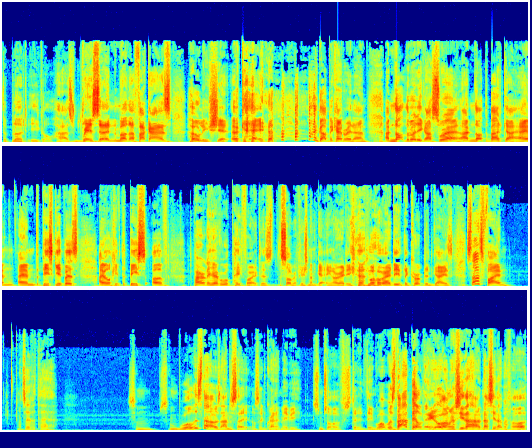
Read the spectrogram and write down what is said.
The blood eagle has risen, motherfuckers! Holy shit. Okay. I got a bit carried away there. I'm not the blood I swear. I'm not the bad guy. I am I am the peacekeepers. I will keep the peace of apparently whoever will pay for it is the sort of reputation I'm getting already. I'm already the corrupted guys. So that's fine. What's over there? Some some wool is that? Or was andesite? It was like granite maybe. Some sort of stone thing. What was that building? Oh, I'm gonna see that. I've not seen that before.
